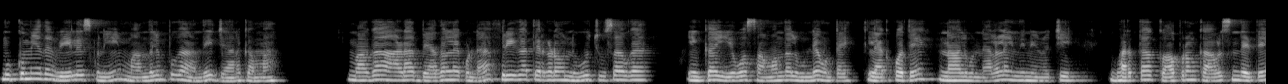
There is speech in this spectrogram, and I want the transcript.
ముక్కు మీద వేలేసుకుని మందలింపుగా అంది జానకమ్మ. మగ ఆడ భేదం లేకుండా ఫ్రీగా తిరగడం నువ్వు చూసావుగా. ఇంకా ఏవో సంబంధాలు ఉండే ఉంటాయి. లేకపోతే నాలుగు నెలలైంది నేను వచ్చి భర్త కాపురం కావాల్సిందైతే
